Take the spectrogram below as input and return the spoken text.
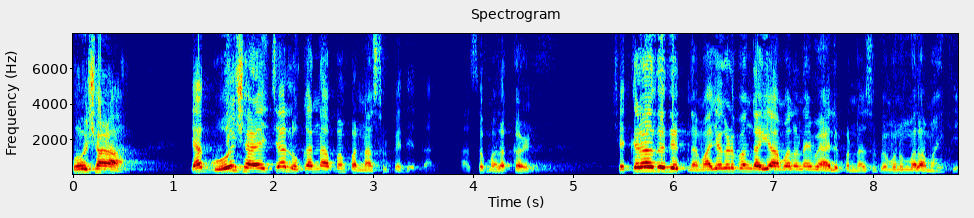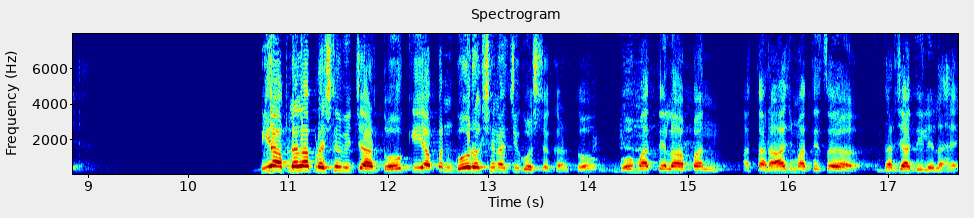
गोशाळा. त्या गोशाळेच्या लोकांना आपण पन्नास रुपये देतात असं मला कळलं. शेतकऱ्याला तर देत नाही. माझ्याकडे पण गाई आम्हाला नाही मिळाले पन्नास रुपये म्हणून मला माहिती आहे. मी आपल्याला प्रश्न विचारतो की आपण गोरक्षणाची गोष्ट करतो. गोमातेला आपण आता राजमातेचा दर्जा दिलेला आहे.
